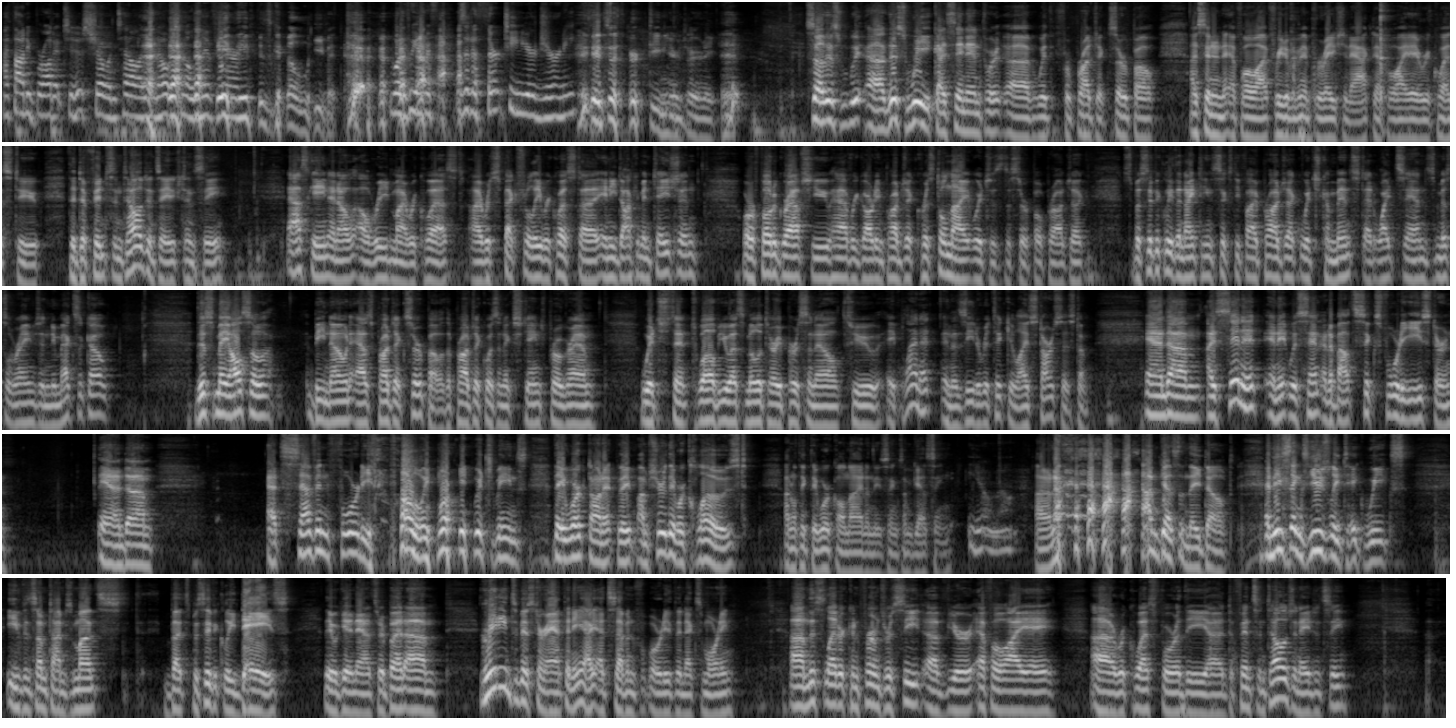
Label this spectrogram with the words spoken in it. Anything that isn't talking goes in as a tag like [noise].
I thought he brought it to his show and tell. I didn't know it was going to live [laughs] he here. is going to leave it. What if we have? A, is it a 13 year journey? [laughs] it's a 13 year journey. So this uh, this week I sent in for uh, with for Project Serpo, I sent an FOI Freedom of Information Act FOIA request to the Defense Intelligence Agency, asking, and I'll, I'll read my request. I respectfully request uh, any documentation or photographs you have regarding Project Crystal Night, which is the Serpo project, specifically the 1965 project, which commenced at White Sands Missile Range in New Mexico. This may also be known as Project Serpo. The project was an exchange program which sent 12 U.S. military personnel to a planet in the Zeta Reticuli star system. And um, I sent it, and it was sent at about 6:40 Eastern. And um, at 7:40 [laughs] the following morning, which means they worked on it. They, I'm sure they were closed. I don't think they work all night on these things. I'm guessing. You don't know. I don't know. [laughs] I'm guessing they don't. And these things usually take weeks, even sometimes months, but specifically days. They would get an answer. But um, greetings, Mr. Anthony, I, at 7:40 the next morning. Um, this letter confirms receipt of your FOIA uh, request for the uh, Defense Intelligence Agency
